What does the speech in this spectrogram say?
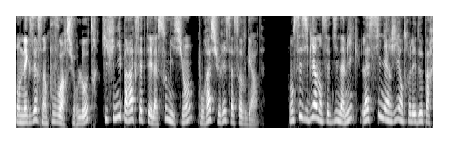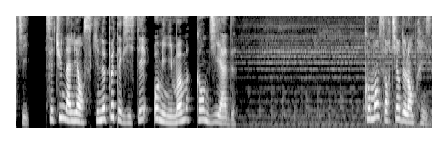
On exerce un pouvoir sur l'autre qui finit par accepter la soumission pour assurer sa sauvegarde. On saisit bien dans cette dynamique la synergie entre les deux parties. C'est une alliance qui ne peut exister au minimum qu'en diade. Comment sortir de l'emprise?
